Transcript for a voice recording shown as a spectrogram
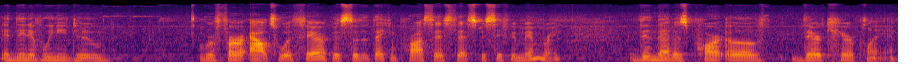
And then if we need to refer out to a therapist so that they can process that specific memory, then that is part of their care plan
